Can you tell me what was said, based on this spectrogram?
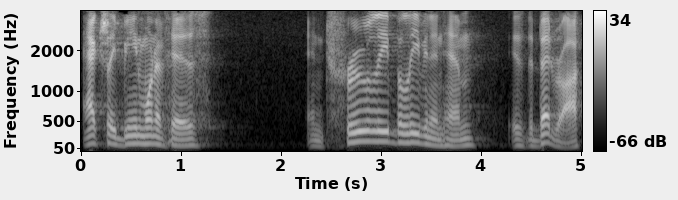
actually being one of His, and truly believing in Him, is the bedrock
